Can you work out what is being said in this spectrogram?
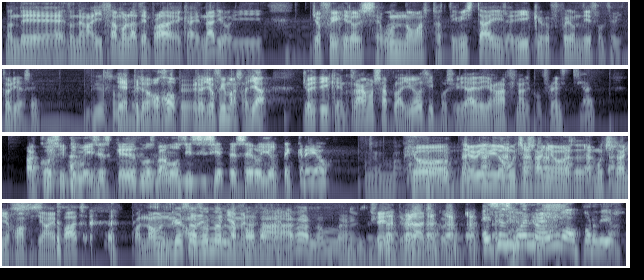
donde, donde analizamos la temporada del calendario. Y yo fui, creo, el segundo más optimista y le di que fueron 10, 11 victorias. ¿eh? Eh, pero ojo, pero yo fui más allá. Yo di que entrábamos a playoff y posibilidades de llegar a la final de conferencia. ¿eh? Paco, si tú me dices que nos vamos 17-0, yo te creo. Yo, yo, he vivido muchos años, muchos años como aficionado de Pats, cuando aún, ¿Qué esa zona la fabada? No manches. Sí, de verdad, chicos. Ese es buen hongo, por Dios.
